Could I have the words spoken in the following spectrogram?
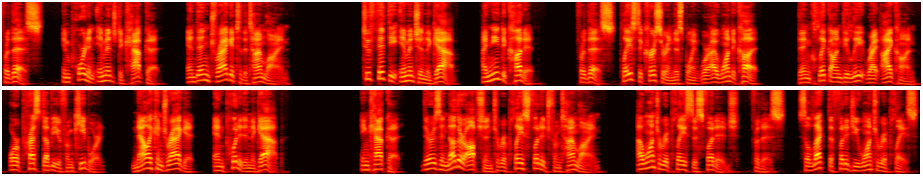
For this, import an image to CapCut, and then drag it to the timeline. To fit the image in the gap, I need to cut it. For this, place the cursor in this point where I want to cut. Then click on Delete Right icon or press W from keyboard. Now I can drag it and put it in the gap. In CapCut, there is another option to replace footage from timeline. I want to replace this footage. For this, select the footage you want to replace.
